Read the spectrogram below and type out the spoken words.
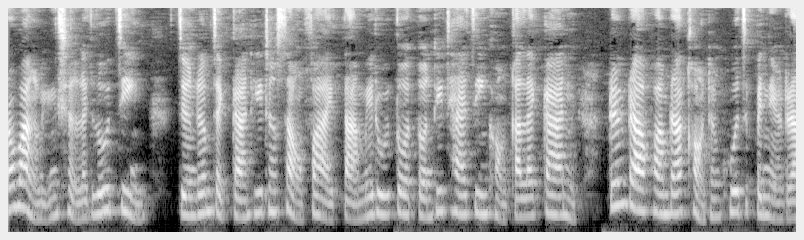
ระหว่างเหลียงเฉินและลู่จิงจึงเริ่มจากการที่ทั้งสองฝ่ายต่างไม่รู้ตัวตนที่แท้จริงของกันและกัน เรื่องราวความรักของทั้งคู่จะเป็นอย่างไร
